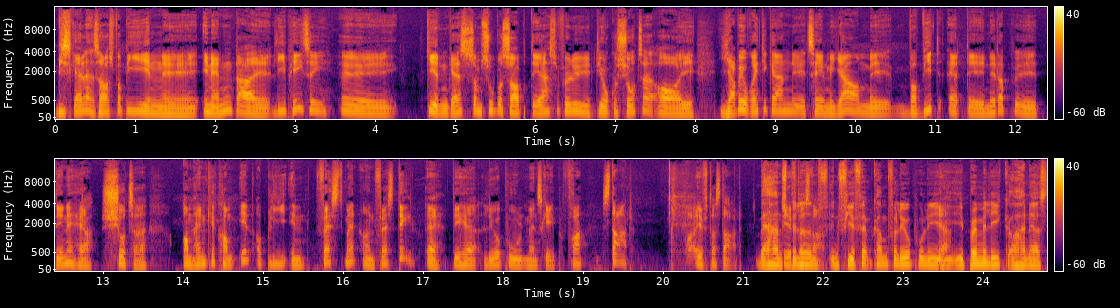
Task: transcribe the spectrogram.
Vi skal altså også forbi en, øh, en anden, der øh, lige pt. Øh, giver den gas som super sub. Det er selvfølgelig Diogo Jota, og øh, jeg vil jo rigtig gerne øh, tale med jer om, øh, hvorvidt at øh, netop øh, denne her Jota, om han kan komme ind og blive en fast mand og en fast del af det her Liverpool-mandskab fra start og efter start. Hvad har han Efter spillet? start. En, en 4-5 kampe for Liverpool i, Ja. i Premier League, og han er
